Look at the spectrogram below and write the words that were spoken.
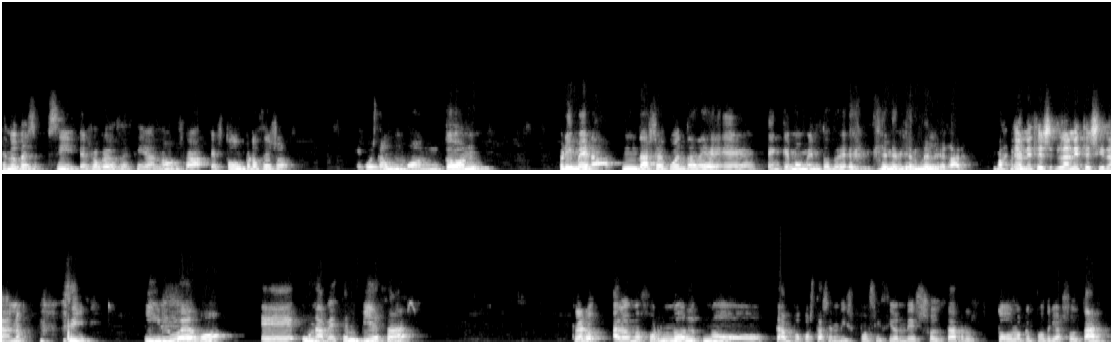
entonces, sí, es lo que os decía, ¿no? O sea, es todo un proceso que cuesta un montón. Primero, darse cuenta de eh, en qué momento te viene bien delegar. ¿vale? La, neces- la necesidad, ¿no? Sí. Y luego, eh, una vez empiezas, claro, a lo mejor no, no tampoco estás en disposición de soltar todo lo que podrías soltar,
